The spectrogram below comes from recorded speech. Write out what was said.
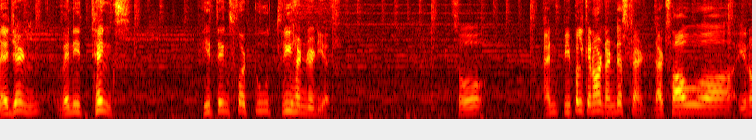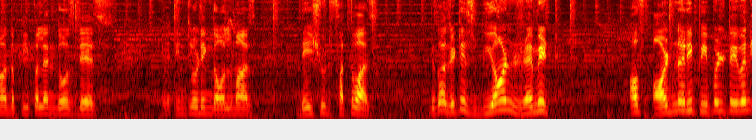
legend, when he thinks, he thinks for two, three hundred years. So, and people cannot understand. That's how uh, you know the people in those days, including the ulmas, they issued fatwas because it is beyond remit of ordinary people to even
